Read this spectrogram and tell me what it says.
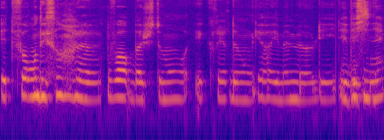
être fort en dessin, pouvoir bah, justement écrire des mangas et même les, les dessiner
